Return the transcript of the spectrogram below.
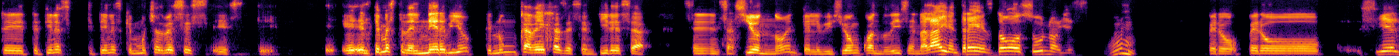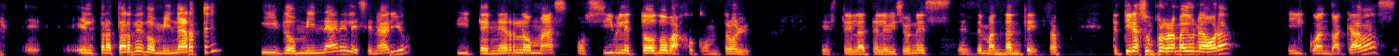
te, tienes, te tienes que muchas veces, este, e, el tema este del nervio, que nunca dejas de sentir esa, sensación, ¿no? En televisión cuando dicen al aire en 3, 2, 1 y es ¡bum! Pero, pero sí el, el tratar de dominarte y dominar el escenario y tener lo más posible todo bajo control. Este, la televisión es, es demandante. te tiras un programa de una hora y cuando acabas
